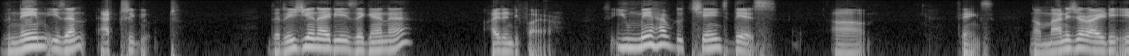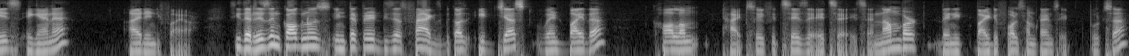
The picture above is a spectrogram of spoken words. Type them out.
The name is an attribute. The region ID is again a identifier. So you may have to change this uh, things. Now manager ID is again a identifier. See the reason Cognos interpret these as facts because it just went by the column type. So if it says it's a it's a number, then it by default sometimes it puts a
